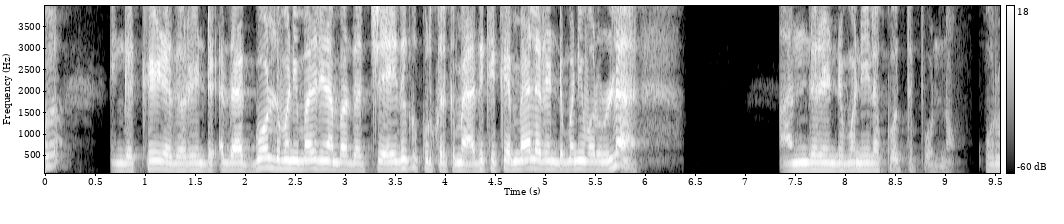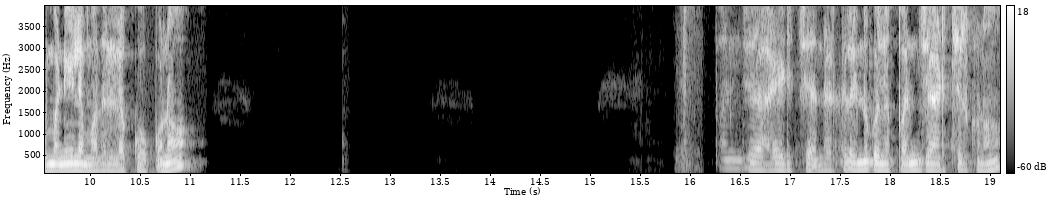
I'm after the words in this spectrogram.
இப்போ இங்கே கீழே ஏதோ ரெண்டு அந்த கோல்டு மணி மாதிரி நம்ம அந்த செ இதுக்கு கொடுத்துருக்கோமே அதுக்கு மேலே ரெண்டு மணி வரும்ல? அந்த ரெண்டு மணியில் கோத்து போடணும். ஒரு மணியில் முதல்ல கோக்கணும். பஞ்சு ஆயிடுச்சு அந்த இடத்துல இன்னும் கொஞ்சம் பஞ்சு அடிச்சிருக்கணும்.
